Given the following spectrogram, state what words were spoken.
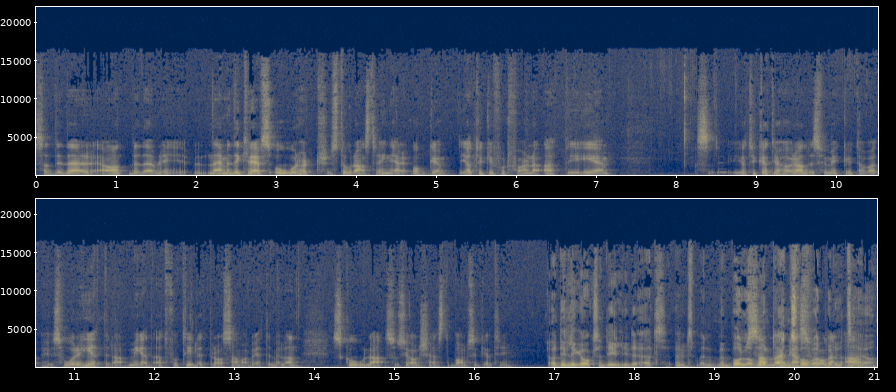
Så det där, ja, det där blir... Nej, men det krävs oerhört stora ansträngningar. Och eh, jag tycker fortfarande att det är... Jag tycker att jag hör alldeles för mycket av svårigheterna med att få till ett bra samarbete mellan skola, socialtjänst och barnpsykiatri. Ja, det ligger också en del i det, att, mm. att man, man bollar runt ansvaret på detta. Ja. ja.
